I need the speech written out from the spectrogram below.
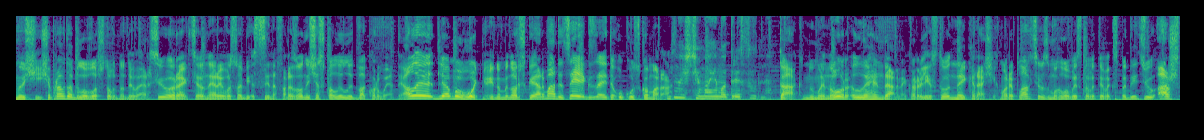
Вночі, щоправда, було влаштовано диверсію. Реакціонери в особі сина Фаразонича спалили два корвети. Але для могутньої нуменорської армади це, як знаєте, укус комара. Ми ще маємо три судна. Так, Нуменор, легендарне королівство найкращих мореплавців, змогло виставити в експедицію аж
